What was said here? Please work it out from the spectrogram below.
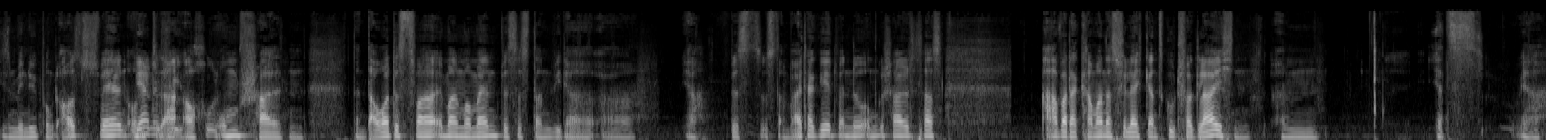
diesen Menüpunkt auswählen und ja, dann auch cool. umschalten. Dann dauert es zwar immer einen Moment, bis es dann wieder, äh, ja, bis es dann weitergeht, wenn du umgeschaltet hast. Aber da kann man das vielleicht ganz gut vergleichen. Ähm, jetzt, ja,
